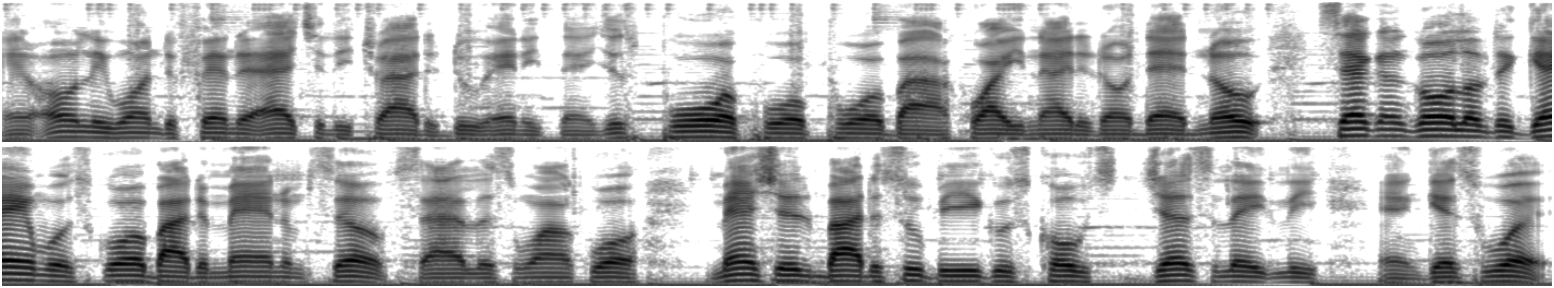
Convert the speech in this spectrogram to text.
and only one defender actually tried to do anything. Just poor, poor, poor by Akwa United on that note. Second goal of the game was scored by the man himself, Silas Nwankwo, mentioned by the Super Eagles coach just lately. And guess what?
